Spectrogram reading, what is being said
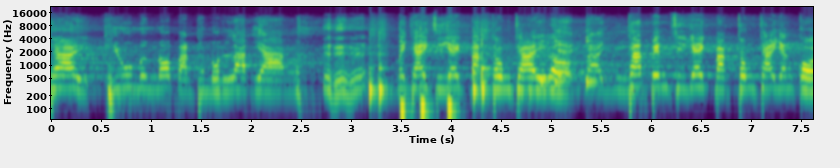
ใช่ คิ้วมึงเนอปันถนนลาดยาง ไม่ใช่สี่แยกปักธงชัยหรแยอกกได้นี่ ถ้าเป็นสี่แยกปักธงชัยยังก่อ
